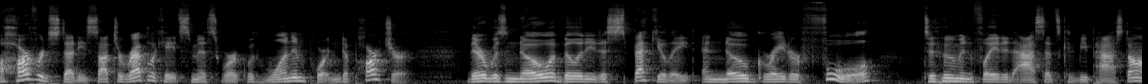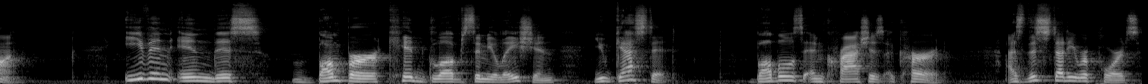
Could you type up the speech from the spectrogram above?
A Harvard study sought to replicate Smith's work with one important departure. There was no ability to speculate and no greater fool to whom inflated assets could be passed on. Even in this bumper kid gloved simulation, you guessed it. Bubbles and crashes occurred. As this study reports,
